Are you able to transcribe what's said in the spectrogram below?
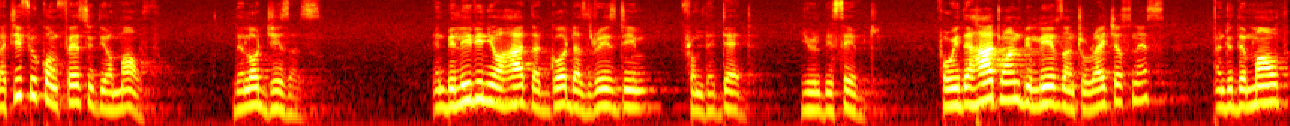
That if you confess with your mouth the Lord Jesus and believe in your heart that God has raised him from the dead, you will be saved. For with the heart one believes unto righteousness, and with the mouth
